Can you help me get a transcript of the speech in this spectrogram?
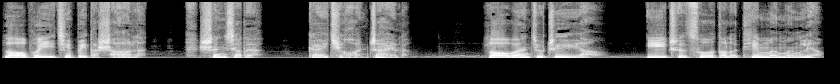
老婆已经被他杀了，剩下的该去还债了。老万就这样一直坐到了天蒙蒙亮。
